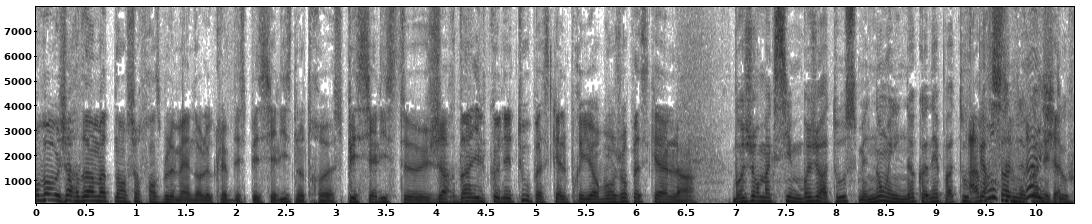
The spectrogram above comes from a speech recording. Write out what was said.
On va au jardin maintenant sur France Bleu Maine, dans le club des spécialistes. Notre spécialiste jardin, il connaît tout, Pascal Prieur. Bonjour Pascal. Bonjour Maxime, bonjour à tous, mais non, il ne connaît pas tout, Ah personne ne connaît tout.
